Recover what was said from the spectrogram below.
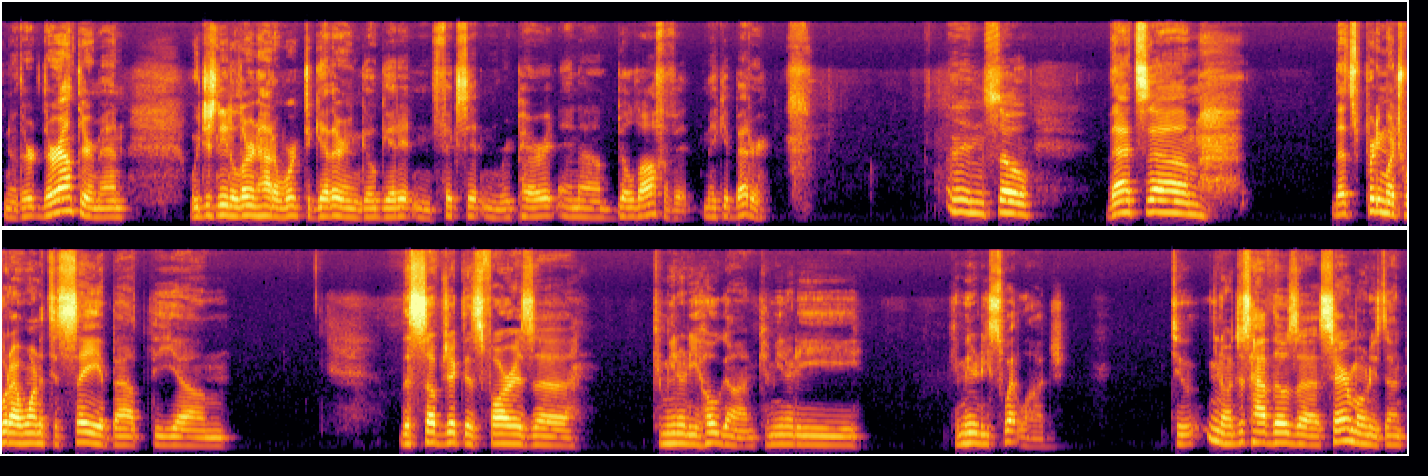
you know, they're they're out there, man. We just need to learn how to work together and go get it and fix it and repair it and uh, build off of it, make it better. And so that's um, that's pretty much what I wanted to say about the um, the subject as far as uh, community hogan, community community sweat lodge. To you know, just have those uh, ceremonies done,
